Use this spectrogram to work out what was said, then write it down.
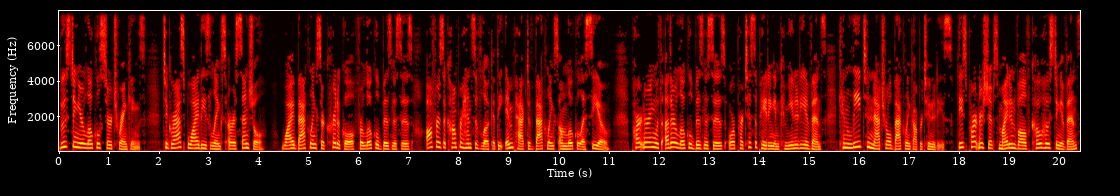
boosting your local search rankings. To grasp why these links are essential, why backlinks are critical for local businesses offers a comprehensive look at the impact of backlinks on local SEO. Partnering with other local businesses or participating in community events can lead to natural backlink opportunities. These partnerships might involve co hosting events,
